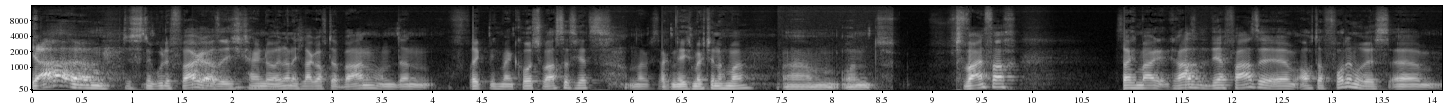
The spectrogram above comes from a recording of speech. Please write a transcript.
Ja, ähm, das ist eine gute Frage. Also ich kann mich nur erinnern, ich lag auf der Bahn und dann fragt mich mein Coach, war es das jetzt? Und dann habe ich gesagt, nee, ich möchte nochmal. Ähm, und es war einfach, sag ich mal, gerade in der Phase, ähm, auch da vor dem Riss, ähm,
